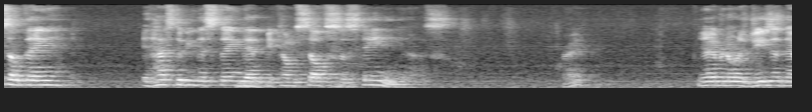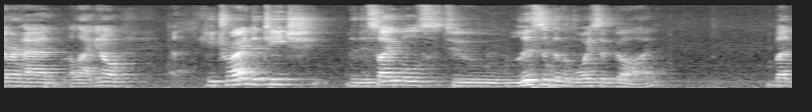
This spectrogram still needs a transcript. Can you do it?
something, it has to be this thing that becomes self-sustaining in us. Right? You ever notice Jesus never had a lack. You know, he tried to teach the disciples to listen to the voice of God, but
